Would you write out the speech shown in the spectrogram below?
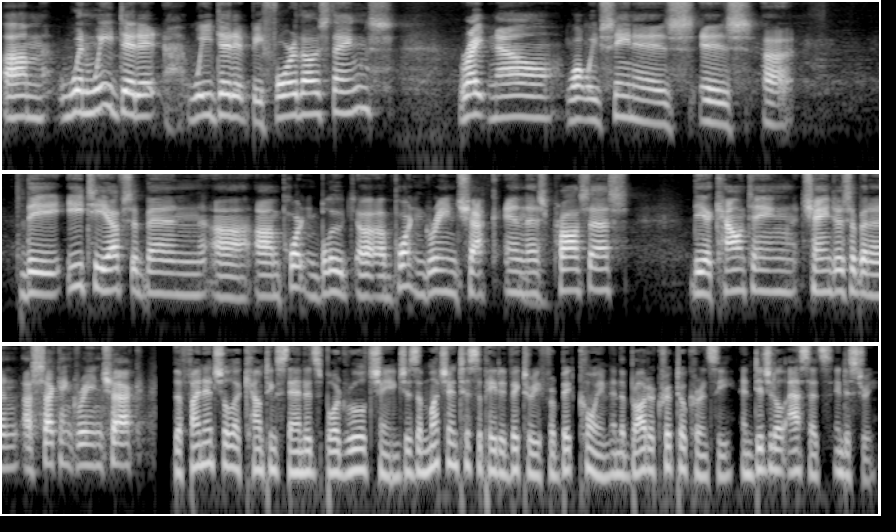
um, when we did it, we did it before those things. Right now, what we've seen is, is uh, the ETFs have been uh, an important blue, uh, important green check in this process. The accounting changes have been a second green check. The Financial Accounting Standards Board rule change is a much anticipated victory for Bitcoin and the broader cryptocurrency and digital assets industry.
